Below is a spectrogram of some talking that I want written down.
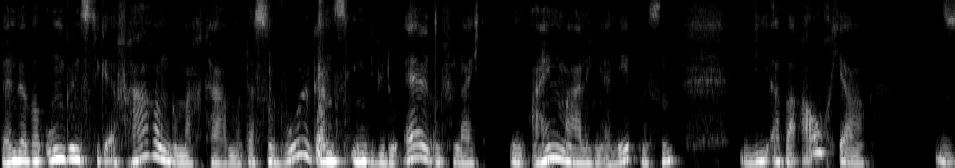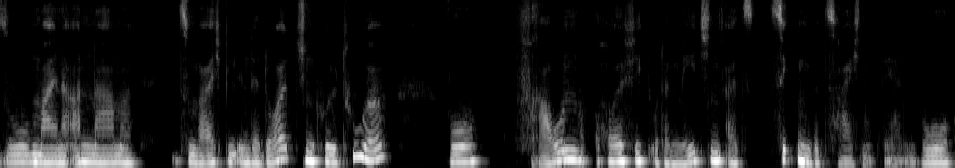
Wenn wir aber ungünstige Erfahrungen gemacht haben und das sowohl ganz individuell und vielleicht in einmaligen Erlebnissen, wie aber auch ja, so meine Annahme, zum Beispiel in der deutschen Kultur, wo Frauen häufig oder Mädchen als Zicken bezeichnet werden, wo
